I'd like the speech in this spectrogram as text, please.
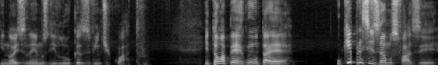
que nós lemos de Lucas 24. Então a pergunta é: o que precisamos fazer?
